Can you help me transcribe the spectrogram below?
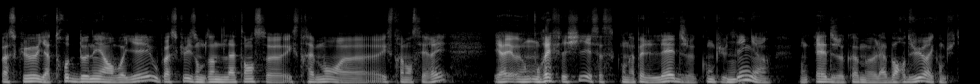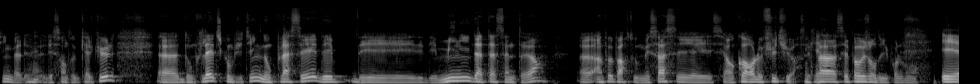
parce qu'il y a trop de données à envoyer ou parce qu'ils ont besoin de latence extrêmement, extrêmement serrée. Et euh, on réfléchit, et c'est ce qu'on appelle l'edge computing. Mm. Donc edge comme euh, la bordure et computing, bah, les centres de calcul. Euh, donc l'edge computing, donc placer des, des, mini data centers un peu partout. Mais ça, c'est encore le futur. C'est n'est pas, aujourd'hui pour le moment. Et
